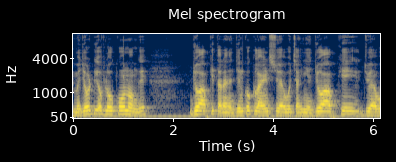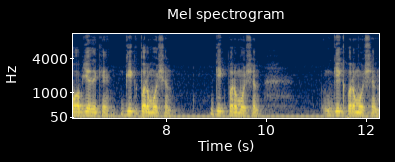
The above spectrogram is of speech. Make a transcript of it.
मेजोरिटी ऑफ़ लोग कौन होंगे? जो आपकी तरह हैं, जिनको क्लाइंट्स जो है वो चाहिए, जो आपकी जो है वो, अब ये देखें gig promotion gig promotion gig promotion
